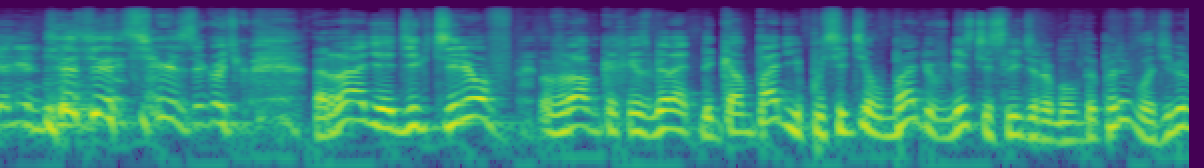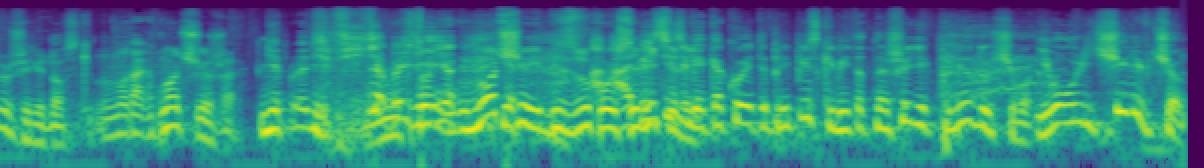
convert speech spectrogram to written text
Секундочку. Ранее Дегтярев в рамках избирательной кампании посетил баню вместе с лидером ЛДПР Владимиром Жириновским. Ну так ночью же. Не, не- ночью и без звукоусилителей. Объясни тебе, какой эта приписка имеет отношение к предыдущему. Его уличили в чем-то?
